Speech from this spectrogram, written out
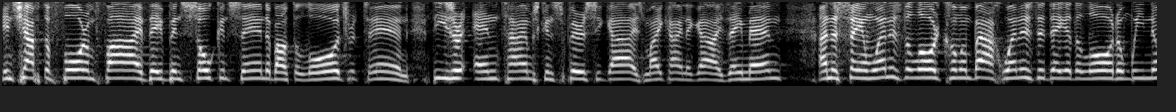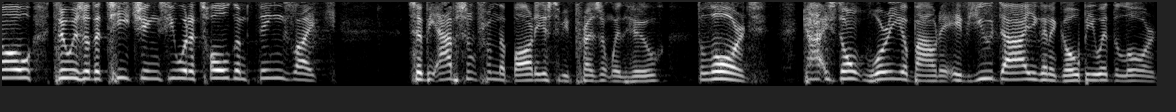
In chapter 4 and 5, they've been so concerned about the Lord's return. These are end times conspiracy guys, my kind of guys. Amen. And they're saying, When is the Lord coming back? When is the day of the Lord? And we know through his other teachings, he would have told them things like, to be absent from the body is to be present with who? The Lord. Guys, don't worry about it. If you die, you're going to go be with the Lord.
